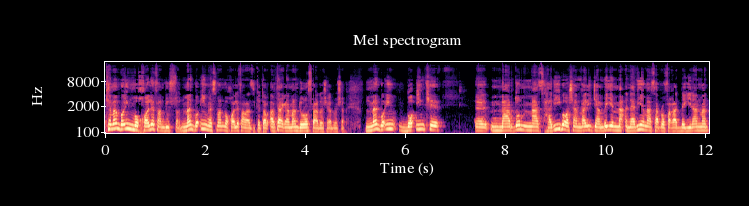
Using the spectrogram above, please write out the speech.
که من با این مخالفم دوستان. من با این قسمت مخالفم از این کتاب. البته اگر من درست برداشت کرده باشم. من با این با این که مردم مذهبی باشن ولی جنبه معنوی مذهب رو فقط بگیرن من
